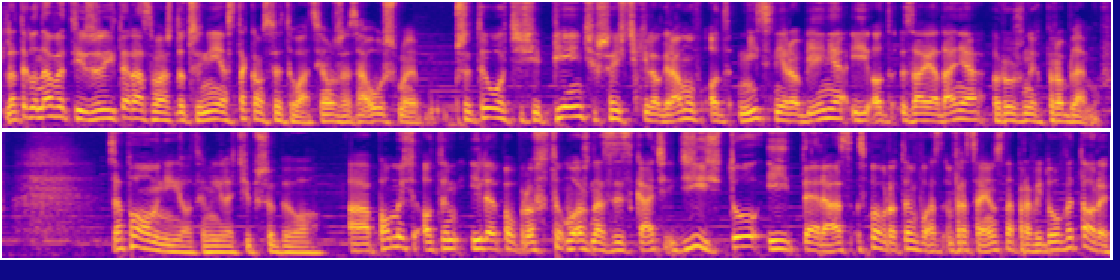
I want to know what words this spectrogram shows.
Dlatego nawet jeżeli teraz masz do czynienia z taką sytuacją, że załóżmy, przytyło ci się 5-6 kg od nic nie robienia i od zajadania różnych problemów. Zapomnij o tym, ile ci przybyło. A pomyśl o tym, ile po prostu można zyskać dziś, tu i teraz, z powrotem wracając na prawidłowe tory.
